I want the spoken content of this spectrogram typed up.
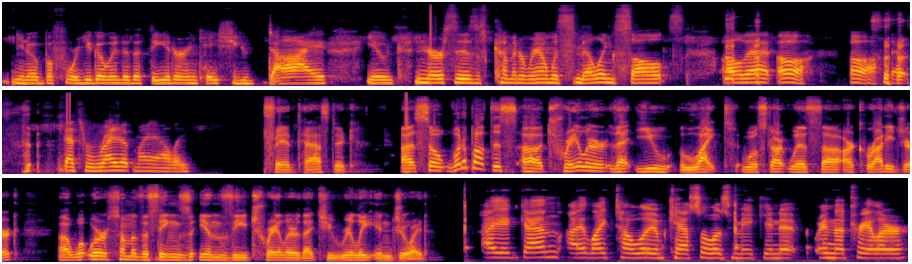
you know, before you go into the theater in case you die. You know, nurses coming around with smelling salts, all that. oh, oh, that's that's right up my alley. Fantastic. Uh, so, what about this uh, trailer that you liked? We'll start with uh, our karate jerk. Uh, what were some of the things in the trailer that you really enjoyed? I again, I liked how William Castle was making it in the trailer.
